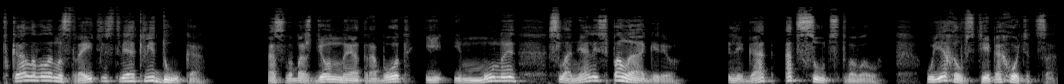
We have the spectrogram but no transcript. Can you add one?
вкалывала на строительстве акведука. Освобожденные от работ и иммуны слонялись по лагерю. Легат отсутствовал, уехал в степь охотиться.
